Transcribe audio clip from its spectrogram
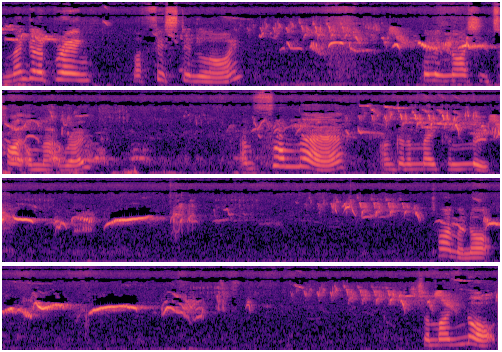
I'm then going to bring my fist in line, pulling nice and tight on that rope. And from there, I'm going to make a loop. Tie my knot. So my knot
